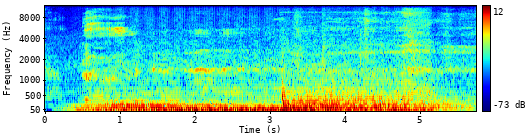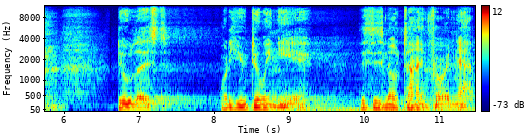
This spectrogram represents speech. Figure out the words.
Guess I'll. Duelist, what are you doing here? This is no time for a nap.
